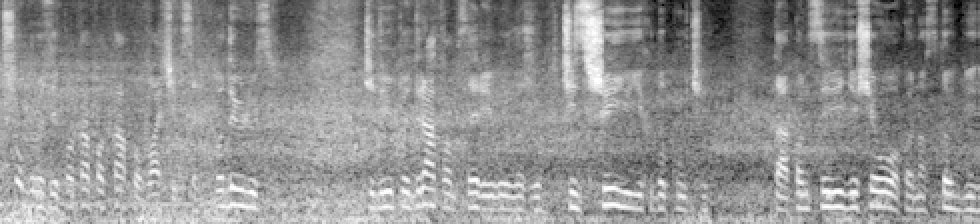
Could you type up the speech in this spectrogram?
ну що, друзі, пока-пока, побачимося. Подивлюсь, чи дві підряд вам серії виложу, чи зшию їх до кучі. Так, он всевидяще око на стовбі.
